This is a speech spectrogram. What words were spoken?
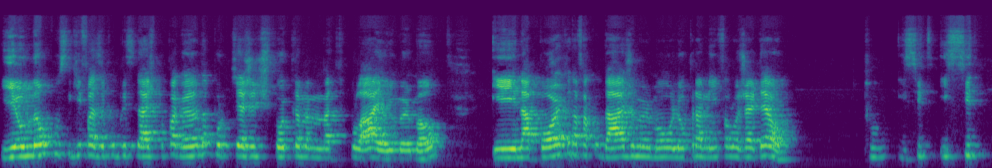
E eu não consegui fazer publicidade e propaganda porque a gente foi para me matricular, eu e meu irmão. E na porta da faculdade, o meu irmão olhou para mim e falou: Jardel, tu, e, se, e se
